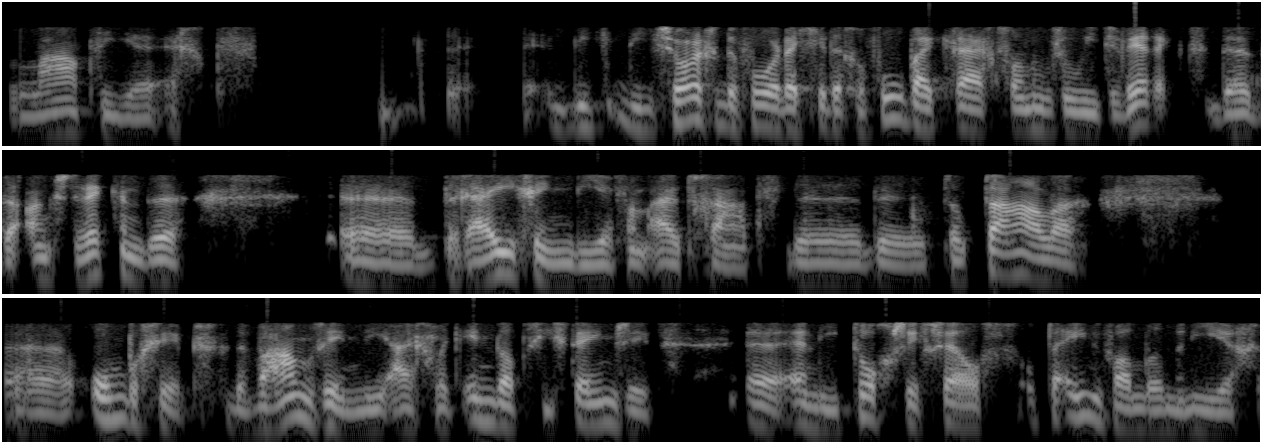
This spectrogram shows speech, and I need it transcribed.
laten je echt. Die, die zorgen ervoor dat je er gevoel bij krijgt van hoe zoiets werkt. De, de angstwekkende dreiging die ervan uitgaat. De, de totale onbegrip, de waanzin die eigenlijk in dat systeem zit. en die toch zichzelf op de een of andere manier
